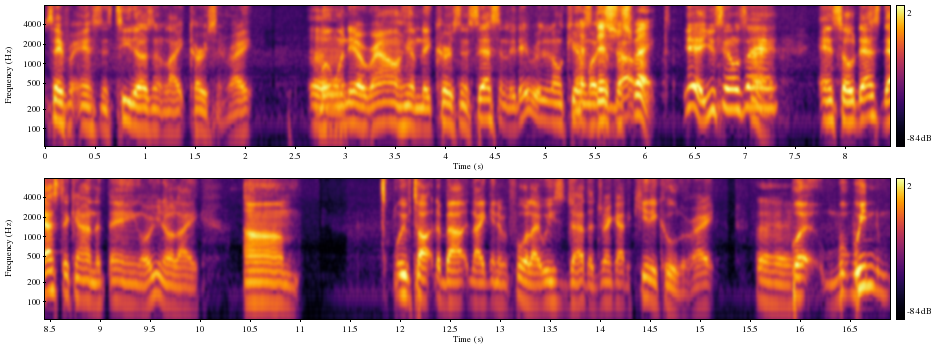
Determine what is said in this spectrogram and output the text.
say for instance T doesn't like cursing, right? But when they're around him, they curse incessantly. They really don't care much about disrespect. yeah, you see what I'm saying? Right. And so that's that's the kind of thing, or you know, like um we've talked about like in it before, like we used to have to drink out the kitty cooler, right? But we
